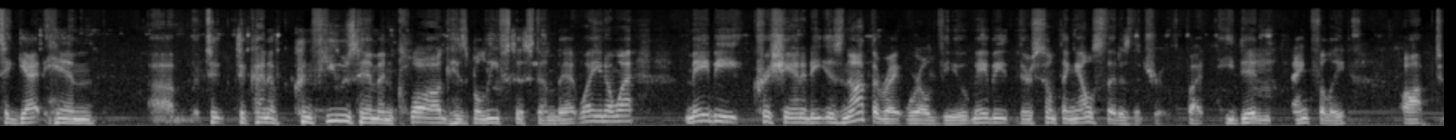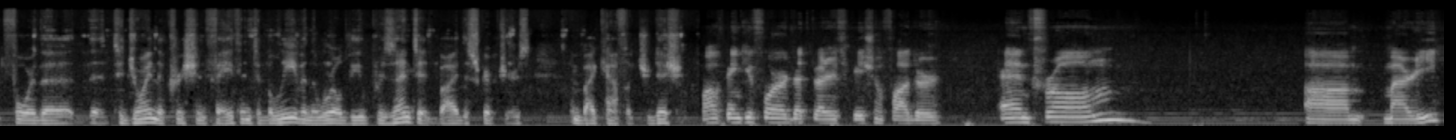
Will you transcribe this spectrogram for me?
to get him um, to to kind of confuse him and clog his belief system. That well, you know what? Maybe Christianity is not the right worldview. Maybe there's something else that is the truth. But he did, Mm. thankfully, opt for the, the to join the Christian faith and to believe in the worldview presented by the scriptures and by Catholic tradition. Well, thank you for that clarification, Father. And from um, Marie,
